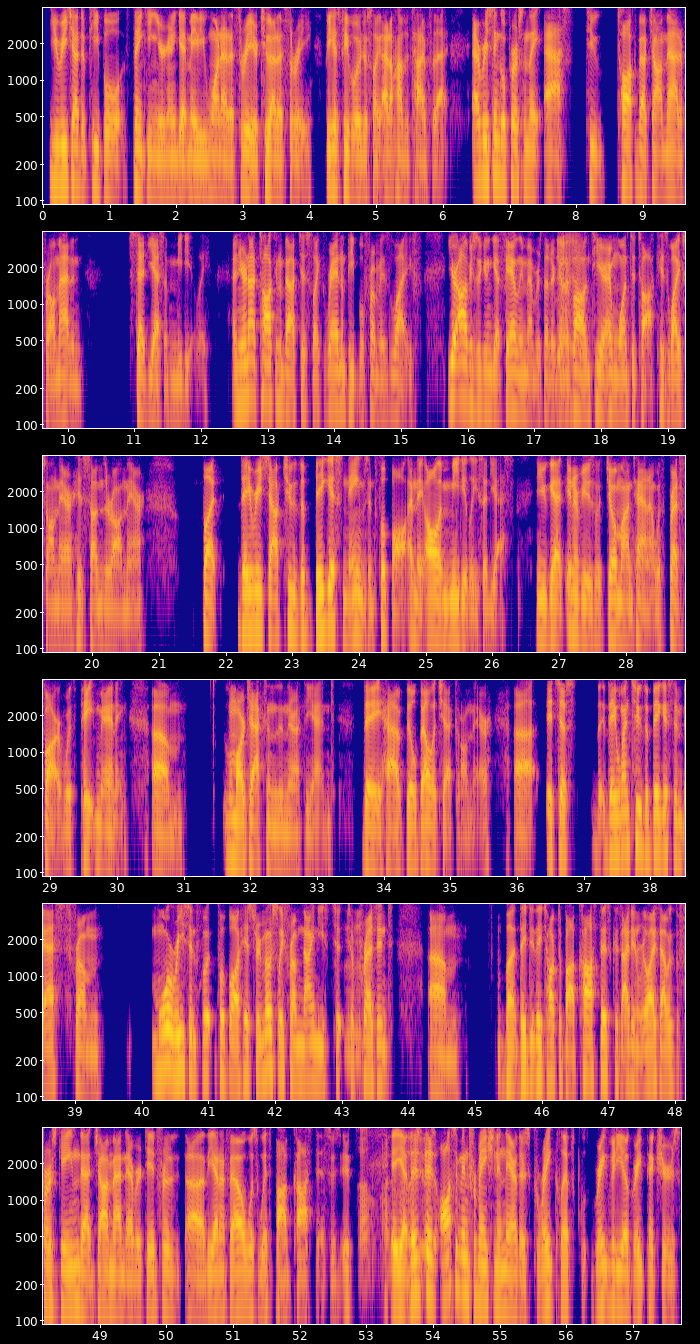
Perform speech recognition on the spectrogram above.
you reach out to people thinking you're going to get maybe one out of three or two out of three because people are just like, I don't have the time for that. Every single person they asked to talk about John Madden for All Madden said yes immediately. And you're not talking about just like random people from his life. You're obviously going to get family members that are going to yeah. volunteer and want to talk. His wife's on there, his sons are on there. But they reached out to the biggest names in football and they all immediately said yes. You get interviews with Joe Montana, with Brett Favre, with Peyton Manning. Um, Lamar Jackson's in there at the end. They have Bill Belichick on there. Uh, it's just they went to the biggest and best from more recent foot football history, mostly from '90s to, to Mhm. present. Um, but they do, they talked to Bob Costas because I didn't realize that was the first game that John Madden ever did for uh, the NFL was with Bob Costas. It it- Oh, yeah, there's there's awesome information in there. There's great clips, great video, great pictures.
